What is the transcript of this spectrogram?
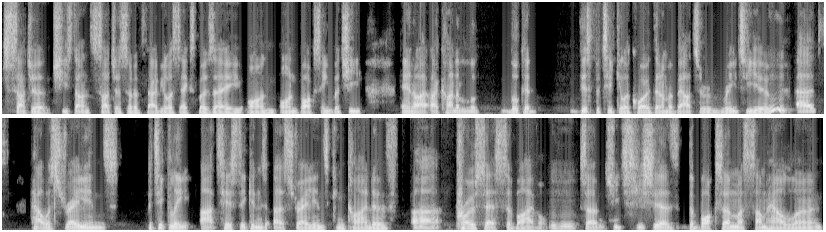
such a, she's done such a sort of fabulous expose on, on boxing, but she, and I, I kind of look, look at this particular quote that I'm about to read to you mm. as how Australians particularly artistic Australians can kind of uh, process survival. Mm-hmm. So she, she says the boxer must somehow learn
